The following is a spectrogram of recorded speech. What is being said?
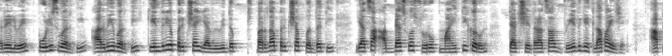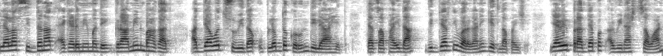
रेल्वे पोलीस भरती आर्मी भरती केंद्रीय परीक्षा या विविध स्पर्धा परीक्षा पद्धती याचा अभ्यास व स्वरूप माहिती करून त्या क्षेत्राचा वेध घेतला पाहिजे. आपल्याला सिद्धनाथ अकॅडमीमध्ये ग्रामीण भागात अद्ययावत सुविधा उपलब्ध करून दिल्या आहेत. त्याचा फायदा विद्यार्थी वर्गाने घेतला पाहिजे. यावेळी प्राध्यापक अविनाश चव्हाण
